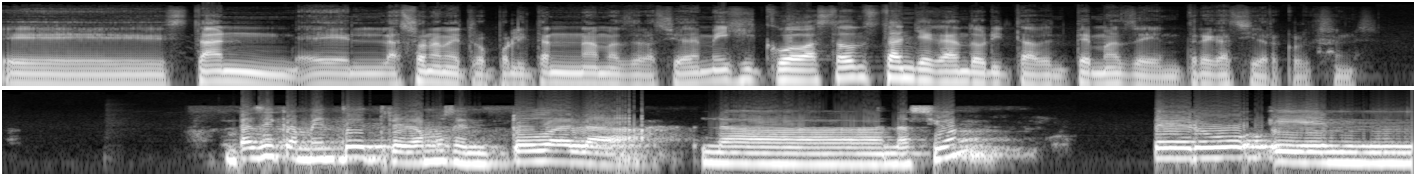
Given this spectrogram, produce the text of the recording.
Eh, ¿Están en la zona metropolitana nada más de la Ciudad de México? ¿Hasta dónde están llegando ahorita en temas de entregas y recolecciones? Básicamente entregamos en toda la, nación, pero en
